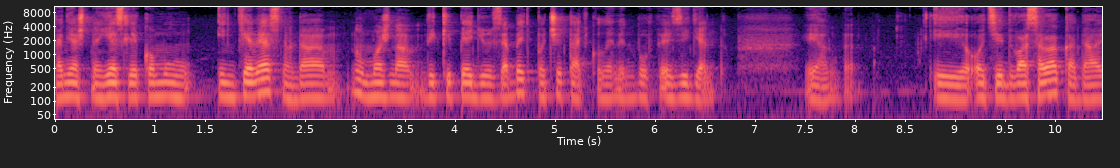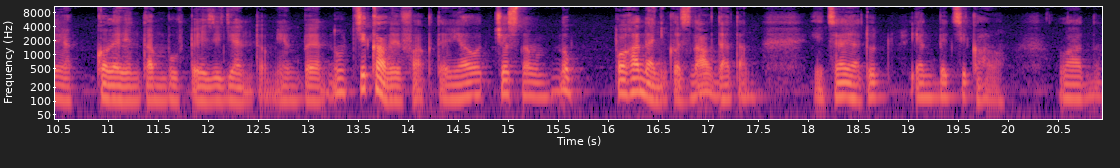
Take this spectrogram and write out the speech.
звісно, якщо кому інтересно, да, ну, можна Вікіпедію забити, почитати, коли він був президентом. Якби. І оці два срока, да, як, коли він там був президентом, якби, ну, цікавий фактор. Я от чесно, ну, поганенько знав, да, там. І це я тут якби цікаво. Ладно.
